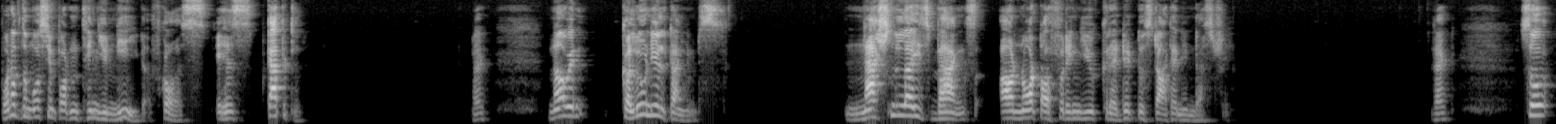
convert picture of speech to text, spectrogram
One of the most important thing you need, of course, is capital. Right. Now, in colonial times, nationalized banks are not offering you credit to start an industry. Right? So,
